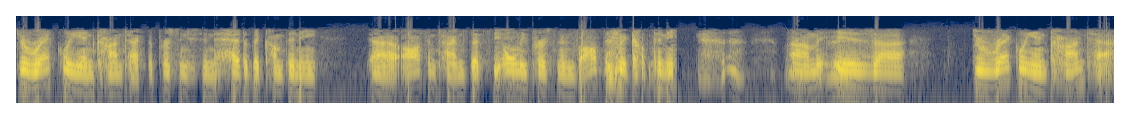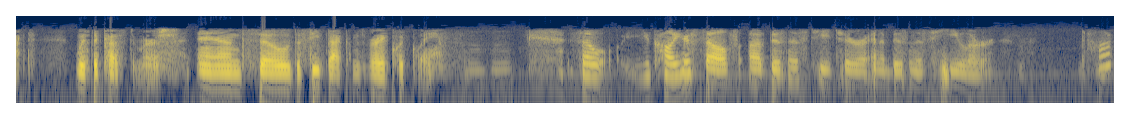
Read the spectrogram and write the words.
directly in contact. The person who's in the head of the company, uh, oftentimes that's the only person involved in the company, um, is uh, directly in contact with the customers, and so the feedback comes very quickly. Mm-hmm. So you call yourself a business teacher and a business healer. Talk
